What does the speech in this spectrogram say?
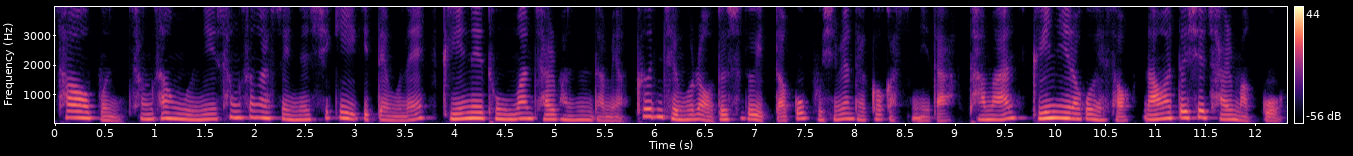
사업운, 장사운이 상승할 수 있는 시기이기 때문에 귀인의 도움만 잘 받는다면 큰 재물을 얻을 수도 있다고 보시면 될 것 같습니다. 다만 귀인이라고 해서 나와 뜻이 잘 맞고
